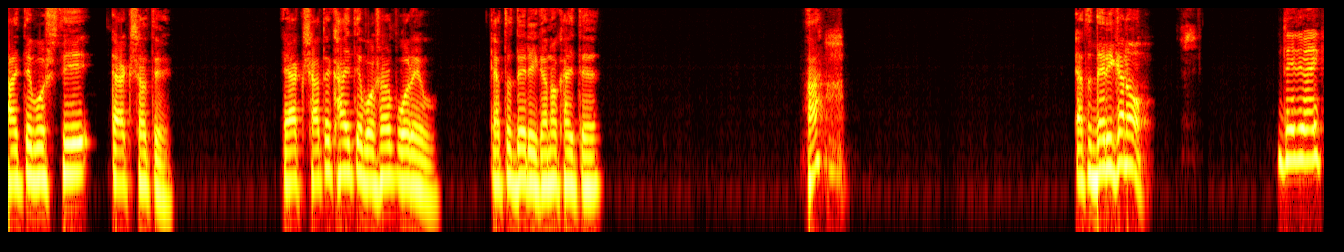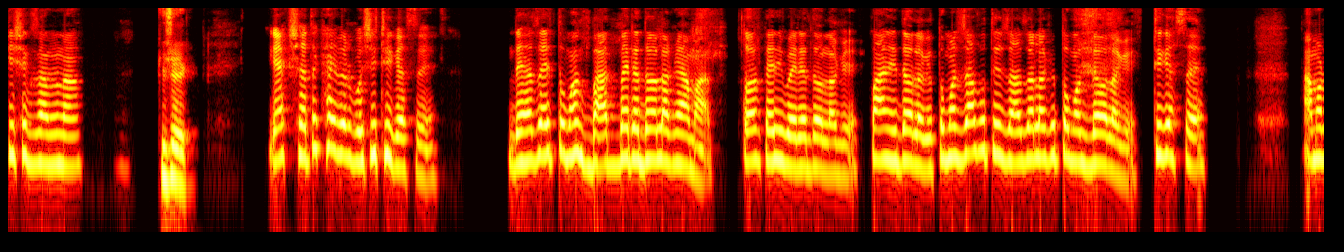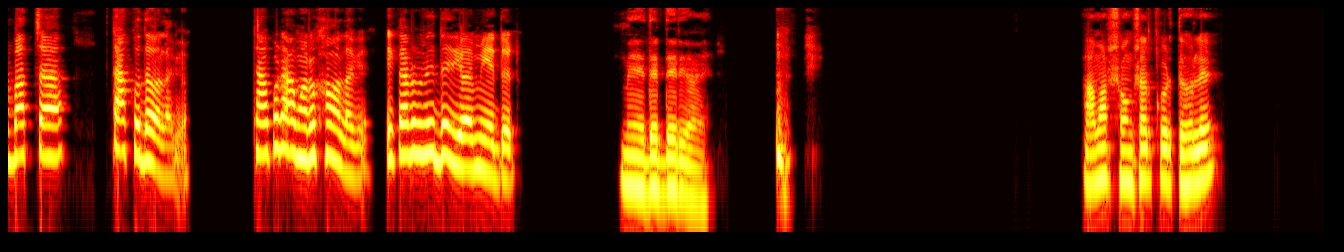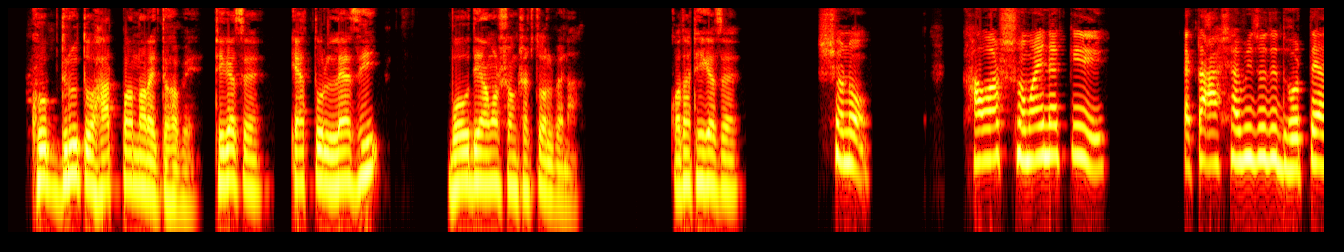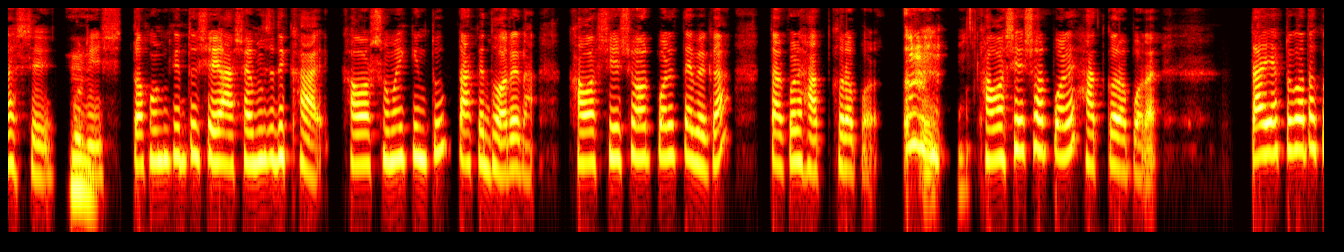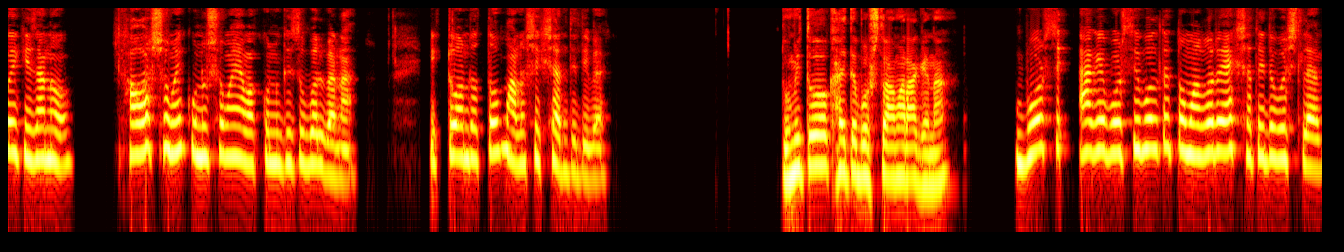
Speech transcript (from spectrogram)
খাইতে বসছি একসাথে। একসাথে খাইতে বসার পরেও এত দেরি কেন খাইতে? হ্যাঁ? এত দেরি কেন? দেরি হয় কিসে জানো না? কিসে একসাথে খাইবার বসি ঠিক আছে। দেখা যায় তোমার ভাত বাইরে দেওয়া লাগে আমার তরকারি বাইরে দেওয়া লাগে পানি দেওয়া লাগে তোমার যাবতীয় যা যা লাগে তোমার দেওয়া লাগে ঠিক আছে? আমার বাচ্চা তাকেও দেওয়া লাগে। তারপরে আমারও খাওয়া লাগে। এই কারণে দেরি হয় মেয়েদের। মেয়েদের দেরি হয়। আমার সংসার করতে হলে খুব দ্রুত হাত পা নড়াইতে হবে ঠিক আছে? এত লেজি বৌদি আমার সংসার চলবে না। কথা ঠিক আছে? শোনো খাওয়ার সময় নাকি একটা আসামি যদি ধরতে আসে পুলিশ তখন কিন্তু সেই আসামি যদি খায় খাওয়ার সময় কিন্তু তাকে ধরে না। খাওয়া শেষ হওয়ার পরে তেবেগা তারপরে হাত করা পড়া খাওয়া শেষ হওয়ার পরে হাত করা পড়ায় তাই একটা কথা কই কি জানো? খাওয়ার সময় কোনো সময় আমার কোনো কিছু বলবে না। একটু অন্তত মানসিক শান্তি দিবে। তুমি তো খাইতে বসতো আমার আগে না? বসছি আগে বসছি বলতে তোমার ঘরে একসাথেই তো বসলাম।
